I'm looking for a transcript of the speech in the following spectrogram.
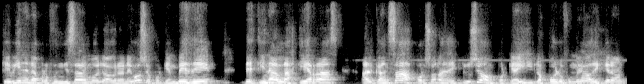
que vienen a profundizar el modelo de agronegocio, porque en vez de destinar las tierras alcanzadas por zonas de exclusión, porque ahí los pueblos fumigados dijeron,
